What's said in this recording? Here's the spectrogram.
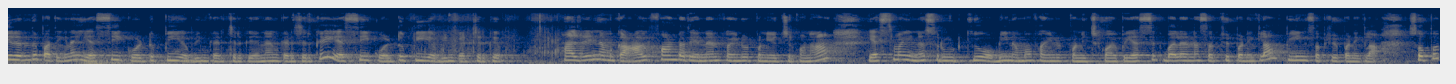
இதுலேருந்து பார்த்தீங்கன்னா எஸ் ஈக்குவல் டு பி அப்படின்னு கிடச்சிருக்கு. என்னென்னு கிடச்சிருக்கு? எஸ் ஈக்குவல் டு பி அப்படின்னு கிடச்சிருக்கு. ஆல்ரெடி நமக்கு ஆல்ஃபான்றது என்னென்னு ஃபைண்ட் அவுட் பண்ணி வச்சுருக்கோம்னா எஸ் மைனஸ் ரூட் கியூ அப்படின்னு நம்ம ஃபைண்ட் அவுட் பண்ணி வச்சுருக்கோம் இப்போ எஸ்ஸுக்கு பதில் என்ன சப்ஸ்டியூட் பண்ணிக்கலாம்? பின்னு சப்ஸ்டியூட் பண்ணிக்கலாம். ஸோ இப்போ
